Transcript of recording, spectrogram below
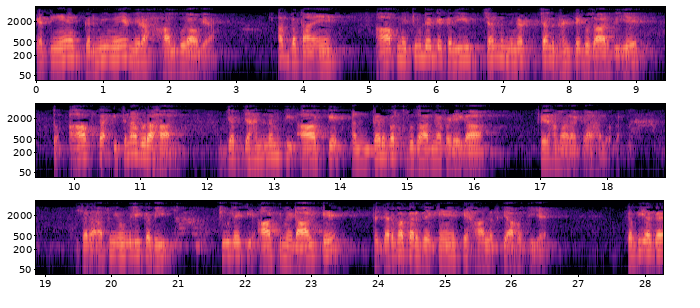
کہتی ہیں، گرمی میں میرا حال برا ہو گیا۔ اب بتائیں، آپ نے چولہے کے قریب چند منٹ، چند گھنٹے گزار دیے تو آپ کا اتنا برا حال جب جہنم کی آگ کے اندر وقت گزارنا پڑے گا، پھر ہمارا کیا حال ہوگا؟ ذرا اپنی انگلی کبھی چولہے کی آگ میں ڈال کے تجربہ کر دیکھیں کہ حالت کیا ہوتی ہے۔ کبھی اگر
